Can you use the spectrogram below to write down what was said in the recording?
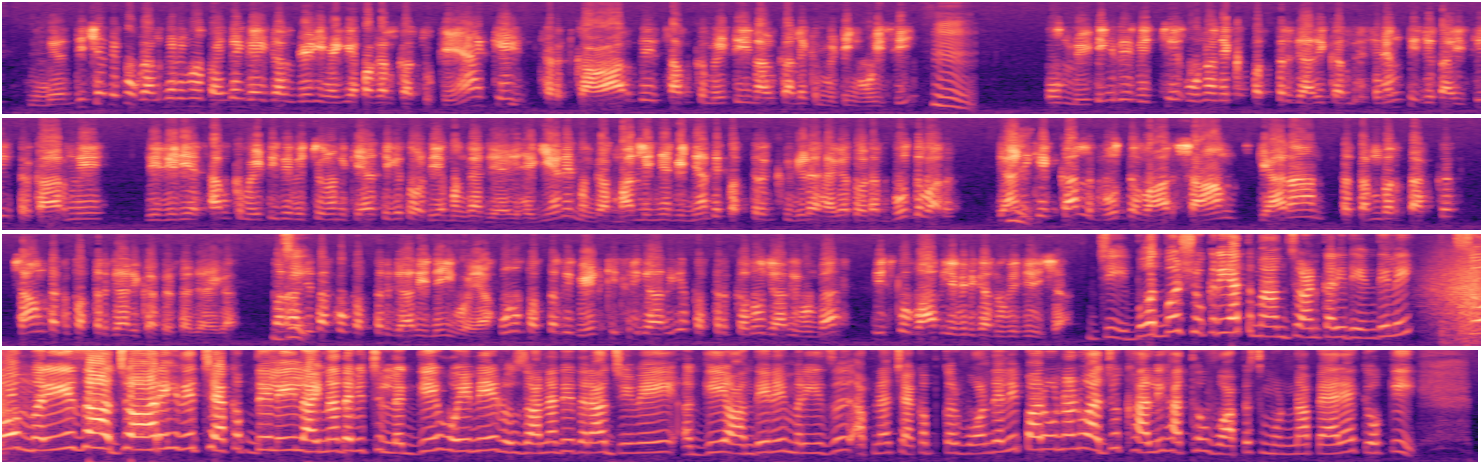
ਦਿਸ਼ਾ ਦੇਖੋ ਗੱਲ ਕਰੇ ਮੈਂ ਪਹਿਲੇ ਗਈ ਗੱਲ ਜਿਹੜੀ ਹੈਗੀ ਆਪਾਂ ਗੱਲ ਕਰ ਚੁੱਕੇ ਹਾਂ ਕਿ ਸਰਕਾਰ ਦੇ ਸਬ ਕਮੇਟੀ ਨਾਲ ਕੱਲ ਇੱਕ ਮੀਟਿੰਗ ਹੋਈ ਸੀ। ਹੂੰ। ਉਹ ਮੀਟਿੰਗ ਦੇ ਵਿੱਚ ਉਹਨਾਂ ਨੇ ਇੱਕ ਪੱਤਰ ਜਾਰੀ ਕਰਨ ਦੀ ਸਹਿਮਤੀ ਜਤਾਈ ਸੀ। ਸਰਕਾਰ ਨੇ ਜੇ ਜਿਹੜੀਆਂ ਸਬ ਕਮੇਟੀ ਦੇ ਵਿੱਚ ਉਹਨਾਂ ਨੇ ਕਿਹਾ ਸੀ ਕਿ ਤੁਹਾਡੀਆਂ ਮੰਗਾਂ ਜਾਇਜ਼ ਹੈਗੀਆਂ ਨੇ ਮੰਗਾਂ ਮੰਨ ਲਈਆਂ ਗਈਆਂ ਤੇ ਪੱਤਰ ਜਿਹੜਾ ਹੈਗਾ ਤੁਹਾਡਾ ਬੁੱਧਵਾਰ ਯਾਨੀ ਕਿ ਕੱਲ ਬੁੱਧਵਾਰ ਸ਼ਾਮ 11 ਸਤੰਬਰ ਤੱਕ ਸ਼ਾਮ ਤੱਕ ਪੱਤਰ ਜਾਰੀ ਕਰ ਦਿੱਤਾ ਜਾਏਗਾ। ਪਰ। ਅਜੇ ਤੱਕ ਉਹ ਪੱਤਰ ਜਾਰੀ ਨਹੀਂ ਹੋਇਆ। ਹੁਣ ਉਹ ਪੱਤਰ ਦੀ ਵੇਟ ਕੀਤੀ ਜਾ ਰਹੀ ਹੈ? ਪੱਤਰ ਕਦੋਂ ਜਾਰੀ ਹੁੰਦਾ? ਇਸ ਤੋਂ ਬਾਅਦ ਹੀ ਅਗਲੀ ਗੱਲ ਹੋਵੇਗੀ ਜੀ ਈਸ਼ਾ ਜੀ ਬਹੁਤ ਬਹੁਤ ਸ਼ੁਕਰੀਆ तमाम ਜਾਣਕਾਰੀ ਦੇਣ ਦੇ ਲਈ ਸੋ ਮਰੀਜ਼ ਆ ਜਾ ਰਹੇ ਨੇ ਚੈੱਕਅਪ ਦੇ ਲਈ ਲਾਈਨਾਂ ਦੇ ਵਿੱਚ ਲੱਗੇ ਹੋਏ ਨੇ ਰੋਜ਼ਾਨਾ ਦੀ ਤਰ੍ਹਾਂ ਜਿਵੇਂ ਅੱਗੇ ਆਉਂਦੇ ਨੇ ਮਰੀਜ਼ ਆਪਣਾ ਚੈੱਕਅਪ ਕਰਵਾਉਣ ਦੇ ਲਈ ਪਰ ਉਹਨਾਂ ਨੂੰ ਅੱਜ ਖਾਲੀ ਹੱਥ ਵਾਪਸ ਮੁੜਨਾ ਪੈ ਰਿਹਾ ਕਿਉਂਕਿ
